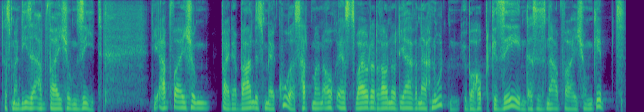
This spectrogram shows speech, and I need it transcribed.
dass man diese Abweichung sieht. Die Abweichung bei der Bahn des Merkurs hat man auch erst zwei oder 300 Jahre nach Newton überhaupt gesehen, dass es eine Abweichung gibt.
